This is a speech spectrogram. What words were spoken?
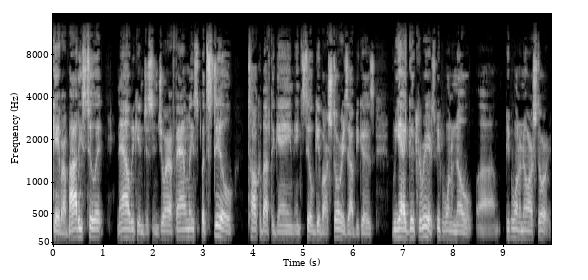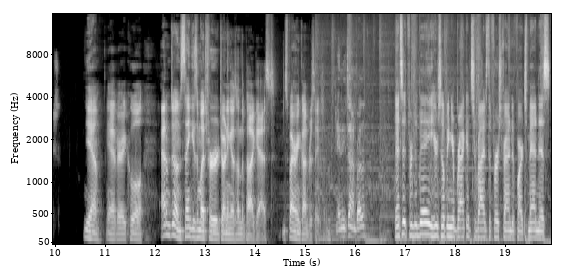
gave our bodies to it. Now we can just enjoy our families, but still talk about the game and still give our stories out because we had good careers. People want to know. Um, people want to know our stories. Yeah, yeah, very cool. Adam Jones, thank you so much for joining us on the podcast. Inspiring conversation. Anytime, brother. That's it for today. Here's hoping your bracket survives the first round of March Madness.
